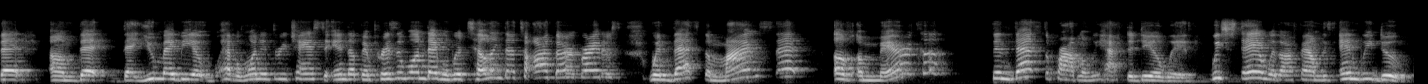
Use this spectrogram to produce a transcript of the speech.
that um, that that you may be a, have a one in three chance to end up in prison one day when we're telling that to our third graders when that's the mindset of america then that's the problem we have to deal with. We stand with our families and we do.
